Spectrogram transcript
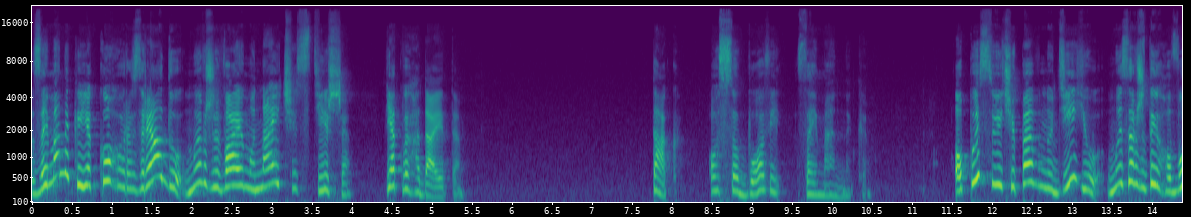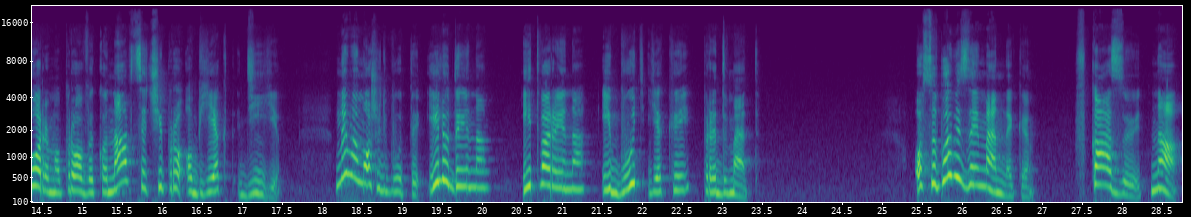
Займенники якого розряду ми вживаємо найчастіше? Як ви гадаєте? Так, особові займенники. Описуючи певну дію, ми завжди говоримо про виконавця чи про об'єкт дії. Ними можуть бути і людина, і тварина, і будь-який предмет. Особові займенники вказують на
